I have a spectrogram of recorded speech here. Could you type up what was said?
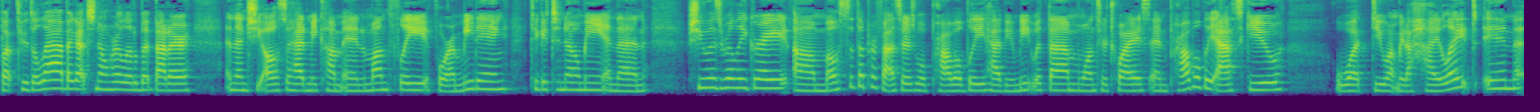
But through the lab, I got to know her a little bit better. And then she also had me come in monthly for a meeting to get to know me. And then she was really great. Um, most of the professors will probably have you meet with them once or twice and probably ask you, What do you want me to highlight in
